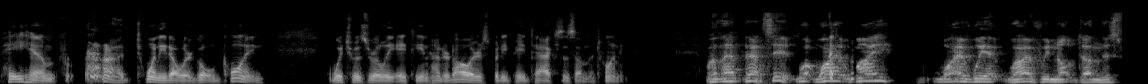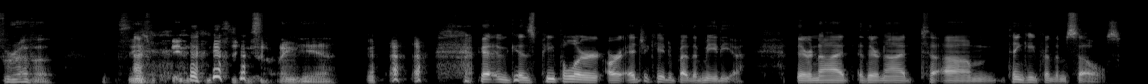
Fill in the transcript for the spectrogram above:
pay him for a twenty dollar gold coin, which was really eighteen hundred dollars, but he paid taxes on the twenty. Well, that that's it. Why? Why? Why have we? Why have we not done this forever? It seems been missing something here. because people are are educated by the media. They're not. They're not um, thinking for themselves.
